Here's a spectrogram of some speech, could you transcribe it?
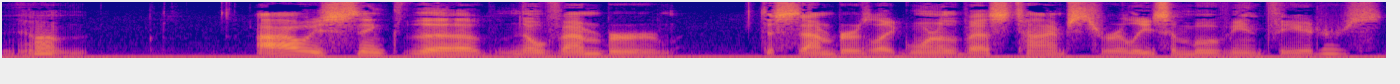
you know, I always think the November December is like one of the best times to release a movie in theaters.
